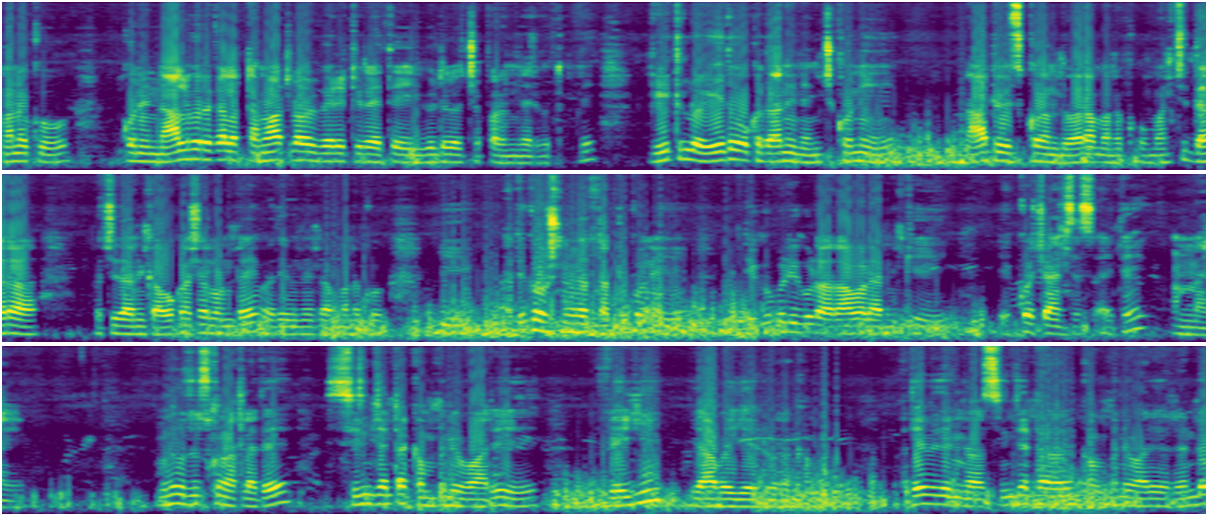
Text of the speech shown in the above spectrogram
మనకు కొన్ని నాలుగు రకాల టమాటాల వెరైటీలు అయితే ఈ వీడియోలో చెప్పడం జరుగుతుంది. వీటిలో ఏదో ఒక దాన్ని ఎంచుకొని నాటు వేసుకోవడం ద్వారా మనకు మంచి ధర వచ్చేదానికి అవకాశాలు ఉంటాయి. అదేవిధంగా మనకు ఈ అధిక ఉష్ణోగ్రత తట్టుకొని దిగుబడి కూడా రావడానికి ఎక్కువ ఛాన్సెస్ అయితే ఉన్నాయి. ముందుగా చూసుకున్నట్లయితే సింజంటా కంపెనీ వారి వెయ్యి యాభై ఏడు రకం. అదేవిధంగా సింజెంటా కంపెనీ వారి రెండో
